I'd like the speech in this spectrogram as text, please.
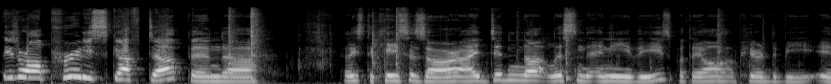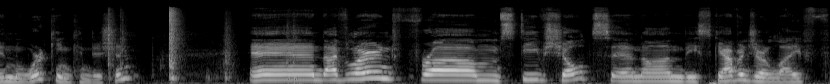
These are all pretty scuffed up and uh, at least the cases are. I did not listen to any of these, but they all appeared to be in working condition. And I've learned from Steve Schultz and on the Scavenger Life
